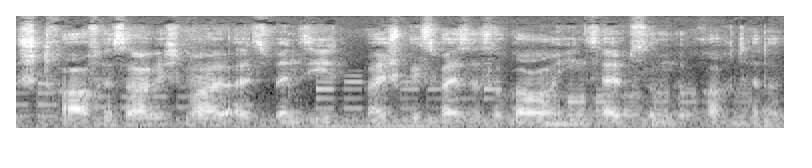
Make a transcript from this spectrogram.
Strafe, sage ich mal, als wenn sie beispielsweise sogar ihn selbst umgebracht hätte.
